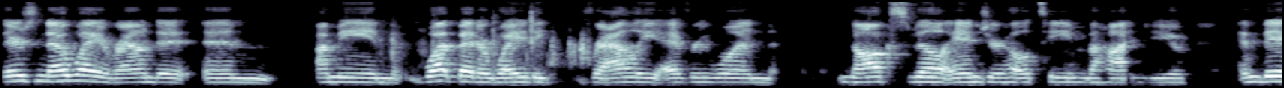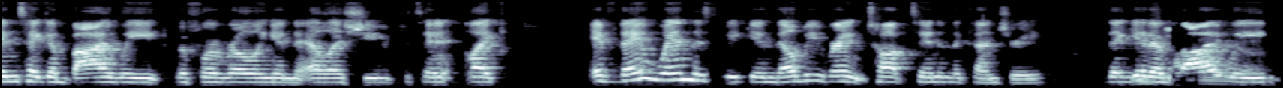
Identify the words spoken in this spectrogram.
There's no way around it. And I mean, what better way to rally everyone, Knoxville and your whole team behind you, and then take a bye week before rolling into LSU? Like, if they win this weekend, they'll be ranked top 10 in the country. They get a bye Oh, week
